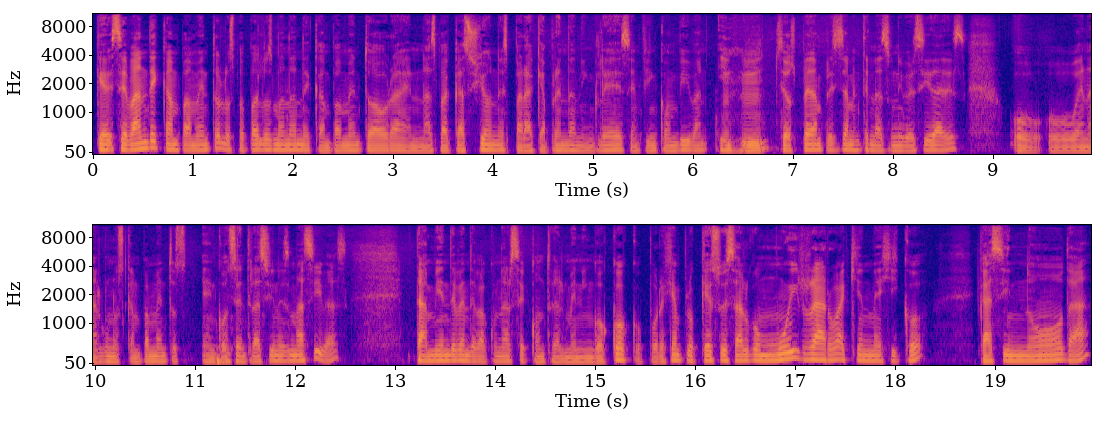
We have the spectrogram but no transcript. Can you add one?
que se van de campamento, los papás los mandan de campamento ahora en las vacaciones para que aprendan inglés, en fin, convivan y se hospedan precisamente en las universidades o, o en algunos campamentos en concentraciones masivas, también deben de vacunarse contra el meningococo, por ejemplo, que eso es algo muy raro aquí en México, casi no da,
